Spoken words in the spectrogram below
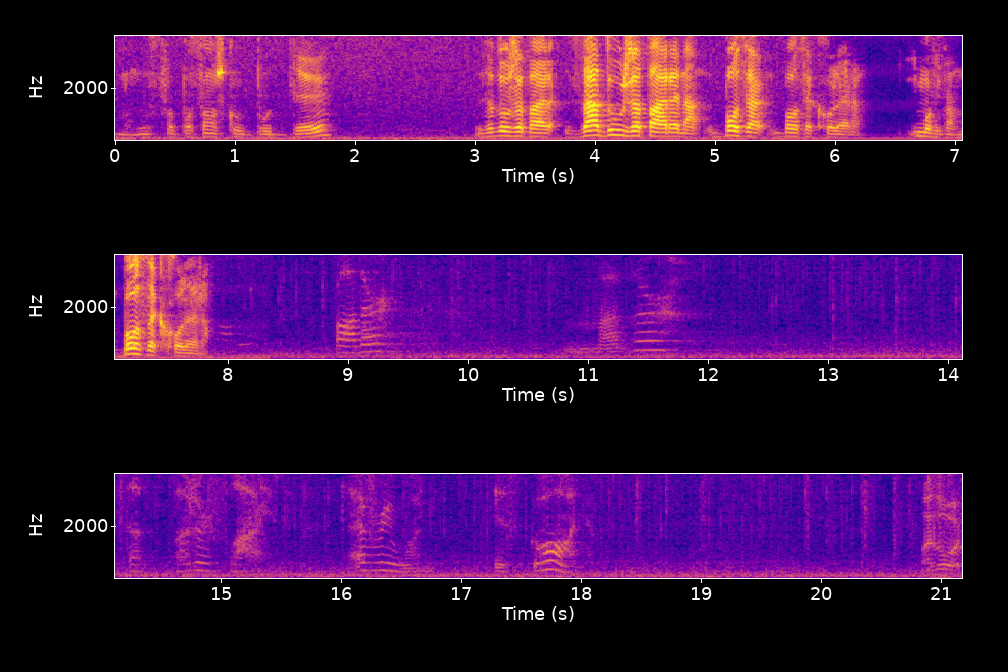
Mnóstwo posążków Buddy. Za duża ta, za duża ta arena. Bozak, bozek cholera. I mówię wam, bozek cholera. Father? Mother? The butterflies. Everyone is gone. My lord.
